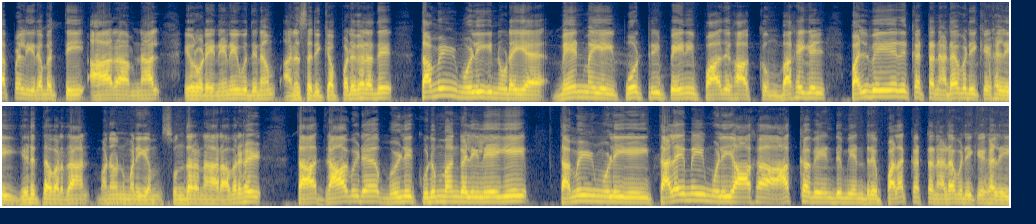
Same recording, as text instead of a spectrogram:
ஏப்ரல் இருபத்தி ஆறாம் நாள் இவருடைய நினைவு தினம் அனுசரிக்கப்படுகிறது. தமிழ் மொழியினுடைய மேன்மையை போற்றி பேணி பாதுகாக்கும் வகையில் பல்வேறு கட்ட நடவடிக்கைகளை எடுத்தவர்தான் மனோன்மணியம் சுந்தரனார் அவர்கள். தா திராவிட மொழி குடும்பங்களிலேயே தமிழ் மொழியை தலைமை மொழியாக ஆக்க வேண்டும் என்று பல கட்ட நடவடிக்கைகளை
